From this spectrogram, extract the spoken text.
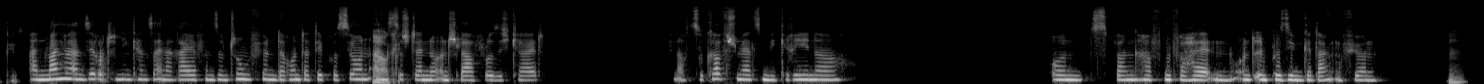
okay. Ein Mangel an Serotonin kann zu einer Reihe von Symptomen führen, darunter Depressionen, ah, Angstzustände okay. und Schlaflosigkeit. Kann auch zu Kopfschmerzen, Migräne und zwanghaften Verhalten und impulsiven Gedanken führen. Mhm.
